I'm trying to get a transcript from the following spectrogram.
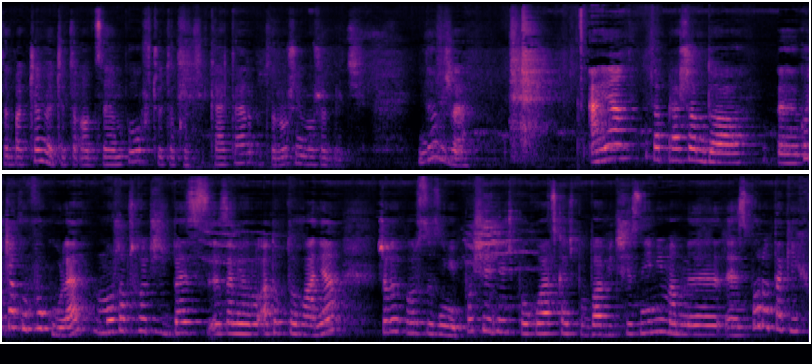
Zobaczymy, czy to od zębów, czy to koci katar, bo to różnie może być. Dobrze. A ja zapraszam do e, kociaków w ogóle. Można przychodzić bez zamiaru adoptowania, żeby po prostu z nimi posiedzieć, pogłaskać, pobawić się z nimi. Mamy e, sporo takich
